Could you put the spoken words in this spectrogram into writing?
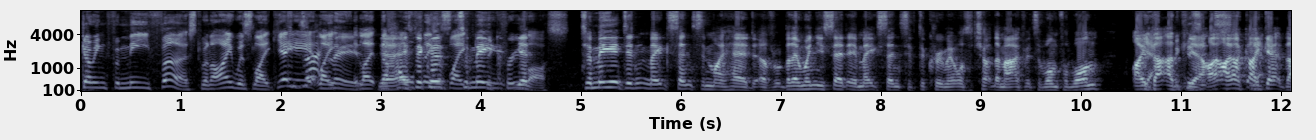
going for me first when I was like, yeah, yeah, yeah, like, like the Yeah, whole it's thing because of like to me, the crew yeah, loss. To me, it didn't make sense in my head. Of, but then when you said it makes sense if the crewmate wants to chuck them out if it's a one for one, I Yeah, that, yeah, I, I, I yeah. get that.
